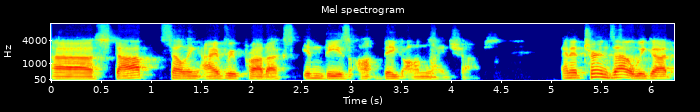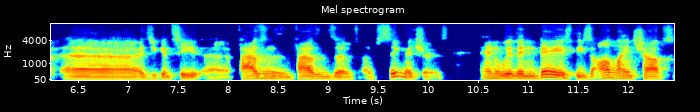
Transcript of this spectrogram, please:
uh, stop selling ivory products in these big online shops. And it turns out we got, uh, as you can see, uh, thousands and thousands of, of signatures. And within days, these online shops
